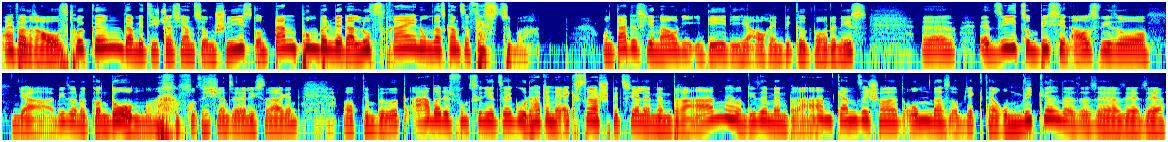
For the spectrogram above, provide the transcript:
einfach draufdrücken, damit sich das Ganze umschließt und dann pumpen wir da Luft rein, um das Ganze festzumachen. Und das ist genau die Idee, die hier auch entwickelt worden ist. Äh, es sieht so ein bisschen aus wie so, ja, wie so eine Kondom, muss ich ganz ehrlich sagen, auf dem Bild. Aber das funktioniert sehr gut. Hat eine extra spezielle Membran und diese Membran kann sich halt um das Objekt herumwickeln. Das ist sehr, sehr, sehr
